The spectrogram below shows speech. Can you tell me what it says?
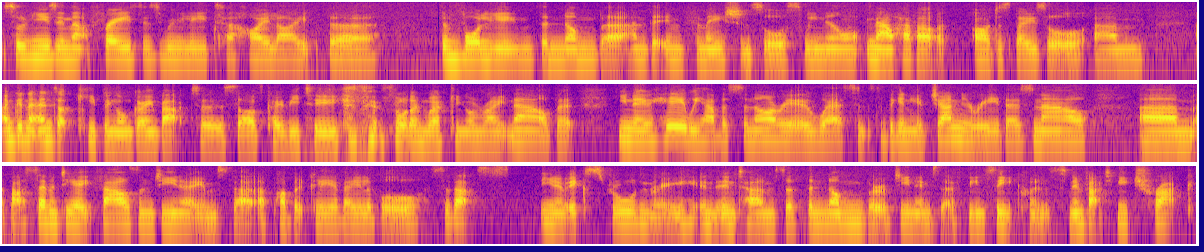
sort of using that phrase is really to highlight the the volume the number and the information source we now now have at our disposal um, I'm going to end up keeping on going back to SARS-CoV-2 because it's what I'm working on right now. But you know, here we have a scenario where since the beginning of January, there's now um, about 78,000 genomes that are publicly available. So that's you know extraordinary in, in terms of the number of genomes that have been sequenced. And in fact, if you track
